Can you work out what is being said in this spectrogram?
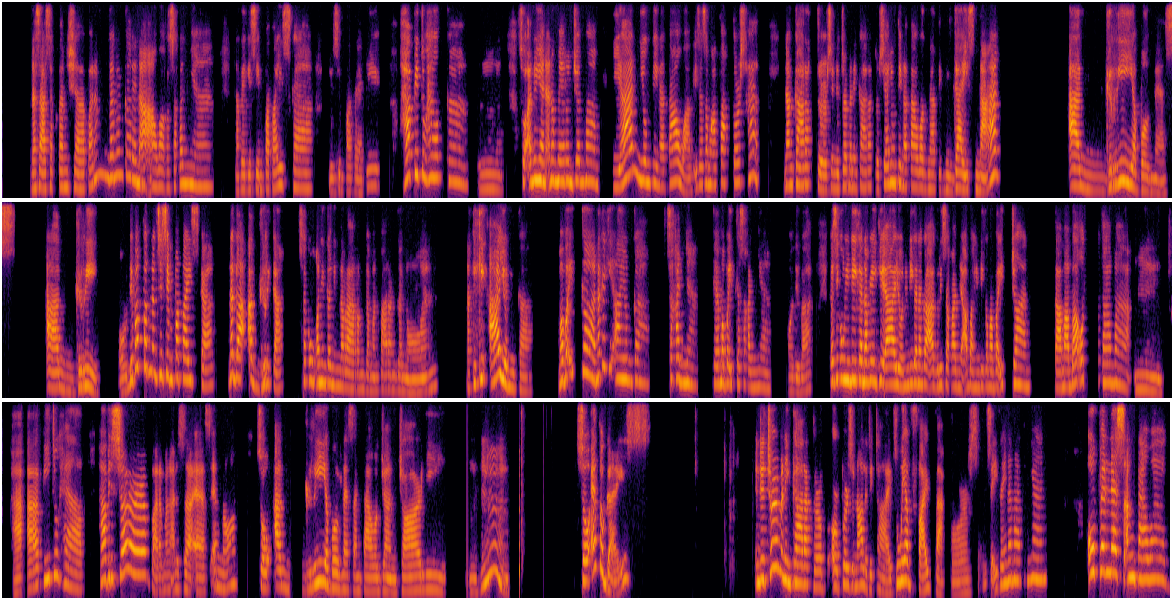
Nasasaktan siya, parang ganun ka rin, naaawa ka sa kanya, nakikisimpathize ka, yung sympathetic, happy to help ka. Mm. So ano yan? Anong meron dyan, ma'am? Yan yung tinatawag, isa sa mga factors ha, ng characters, in determining characters, yan yung tinatawag natin guys na agreeableness. Agree. O, di ba pag nagsisimpathize ka, nag-agree ka sa kung anong kanyang nararamdaman, parang ganon. Nakikiayon ka. Mabait ka, nakikiayon ka sa kanya. Kaya mabait ka sa kanya. O, di ba? Kasi kung hindi ka nakikiayon, hindi ka nag-agree sa kanya, aba, hindi ka mabait dyan. Tama ba o tama? Hmm. Happy to help happy to serve, parang mga ano sa SM, no? So, agreeableness ang tawag dyan, Charlie. Mm-hmm. So, eto guys, in determining character or personality types, we have five factors. Isa-isay na natin yan. Openness ang tawag.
